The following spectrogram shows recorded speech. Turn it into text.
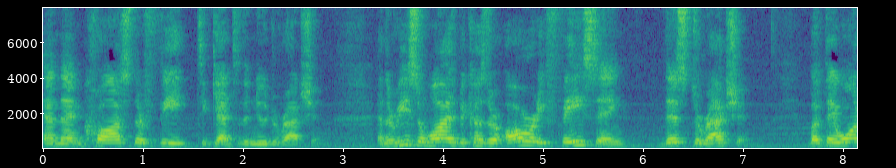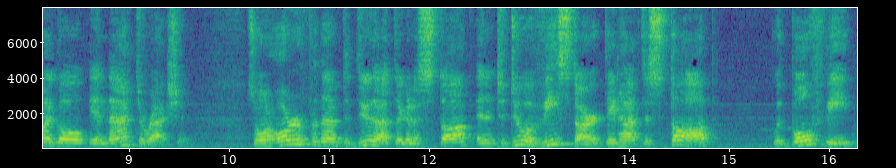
and then cross their feet to get to the new direction. And the reason why is because they're already facing this direction. But they want to go in that direction so in order for them to do that, they're going to stop, and to do a V-start, they'd have to stop with both feet,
